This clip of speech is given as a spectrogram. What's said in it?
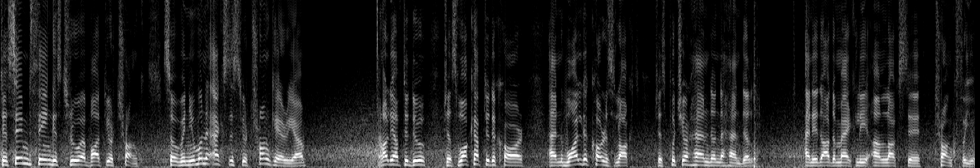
The same thing is true about your trunk. So when you want to access your trunk area, all you have to do, just walk up to the car and while the car is locked, just put your hand on the handle and it automatically unlocks the trunk for you.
